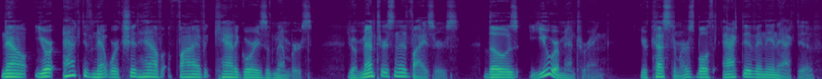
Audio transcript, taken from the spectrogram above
Now, your active network should have five categories of members your mentors and advisors, those you are mentoring, your customers, both active and inactive,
